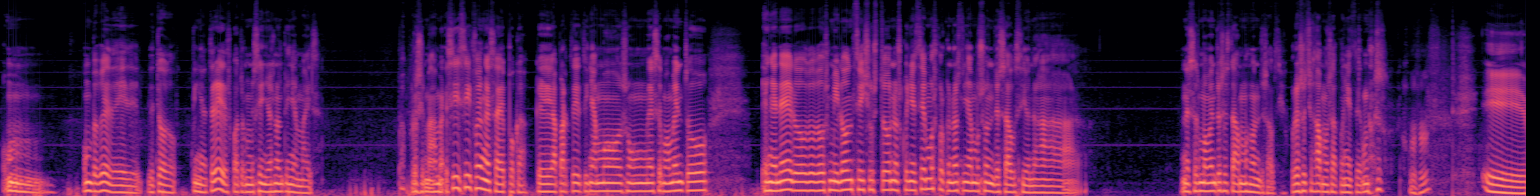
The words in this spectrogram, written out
un, un bebé de, de todo. Tiña tres, cuatro meseños, non tiña máis. Aproximadamente. Sí, sí, foi en esa época. Que aparte tiñamos un ese momento en enero do 2011 xusto nos coñecemos porque nos tiñamos un desahucio na Neses momentos estábamos non desahucio. Por eso chegamos a coñecernos. Uh -huh. E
